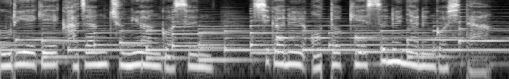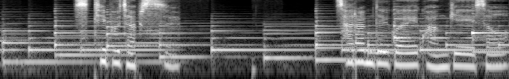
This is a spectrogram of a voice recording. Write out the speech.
우리에게 가장 중요한 것은 시간을 어떻게 쓰느냐는 것이다. 스티브 잡스 사람들과의 관계에서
